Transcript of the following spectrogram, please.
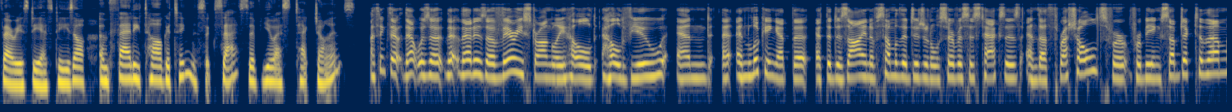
various DSTs are unfairly targeting the success of US tech giants? I think that that was a that, that is a very strongly held held view, and and looking at the at the design of some of the digital services taxes and the thresholds for for being subject to them,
